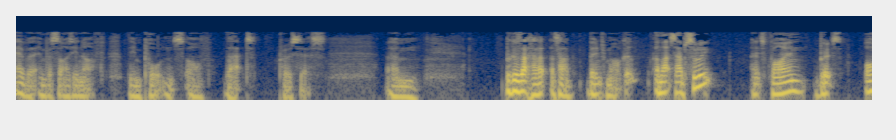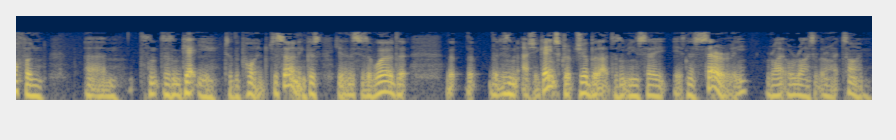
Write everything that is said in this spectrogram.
ever emphasize enough the importance of that process. Um, because that's our, that's our benchmark, and that's absolute, and it's fine, but it's often um, doesn't, doesn't get you to the point of discerning, because you know this is a word that, that that, that isn't actually against Scripture, but that doesn't mean say it's necessarily right or right at the right time,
